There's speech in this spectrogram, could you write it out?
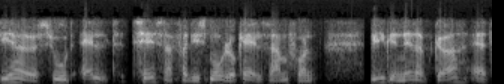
de har jo suget alt til sig fra de små lokale samfund, hvilket netop gør, at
